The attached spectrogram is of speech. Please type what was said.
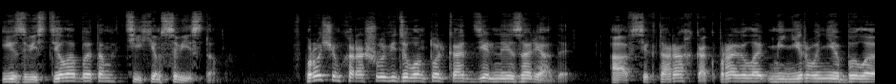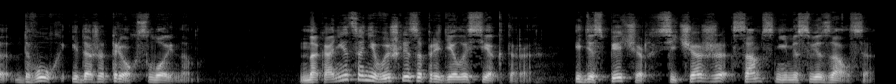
и известил об этом тихим свистом. Впрочем, хорошо видел он только отдельные заряды, а в секторах, как правило, минирование было двух- и даже трехслойным. Наконец они вышли за пределы сектора – и диспетчер сейчас же сам с ними связался.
